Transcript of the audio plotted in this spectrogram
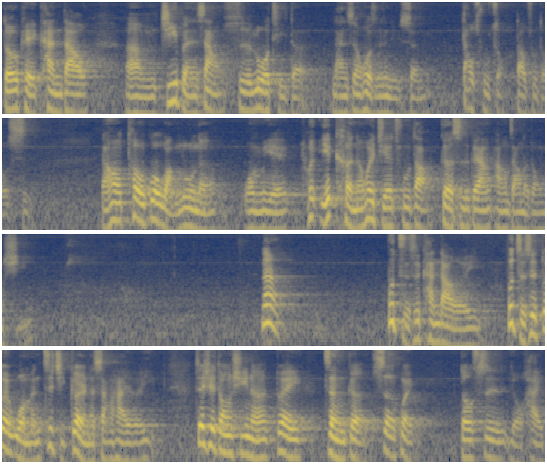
都可以看到，嗯，基本上是裸体的男生或者是女生，到处走，到处都是。然后透过网络呢，我们也会也可能会接触到各式各样肮脏的东西。那。不只是看到而已，不只是对我们自己个人的伤害而已，这些东西呢，对整个社会都是有害的。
